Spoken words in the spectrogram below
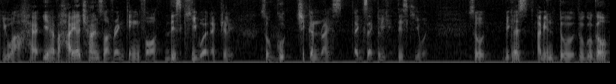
you are you have a higher chance of ranking for this keyword actually. So good chicken rice, exactly this keyword. So because I mean to, to Google,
